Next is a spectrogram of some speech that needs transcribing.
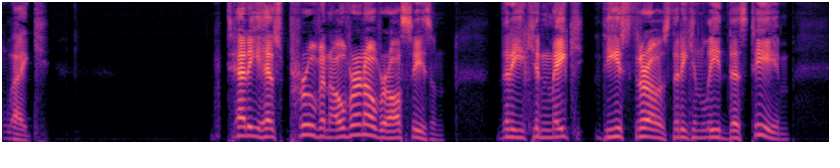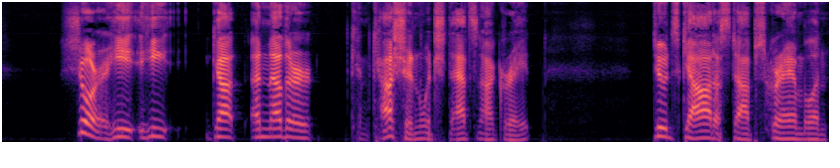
Like, Teddy has proven over and over all season that he can make these throws, that he can lead this team. Sure, he he got another concussion, which that's not great. Dude's got to stop scrambling.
